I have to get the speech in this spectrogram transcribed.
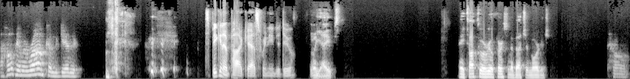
I hope him and Rom come together. Speaking of podcasts, we need to do. Oh, yipes. Hey, talk to a real person about your mortgage. Oh.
